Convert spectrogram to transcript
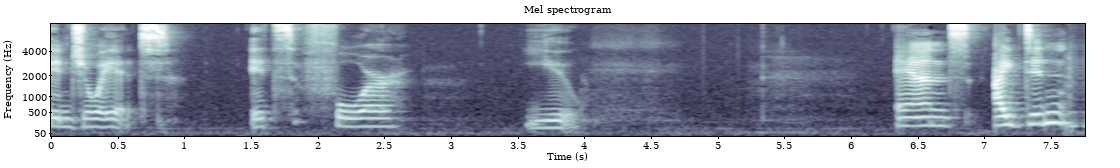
enjoy it. It's for you. And I didn't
